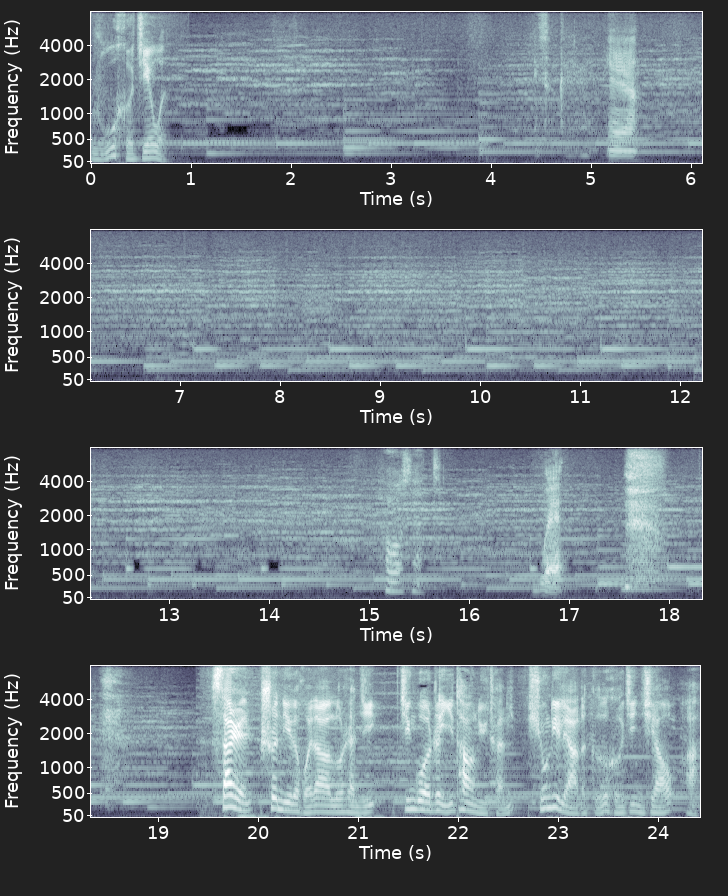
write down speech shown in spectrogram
如何接吻。Yeah. How was that? Wet. 三人顺利的回到了洛杉矶。经过这一趟旅程，兄弟俩的隔阂尽消啊，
